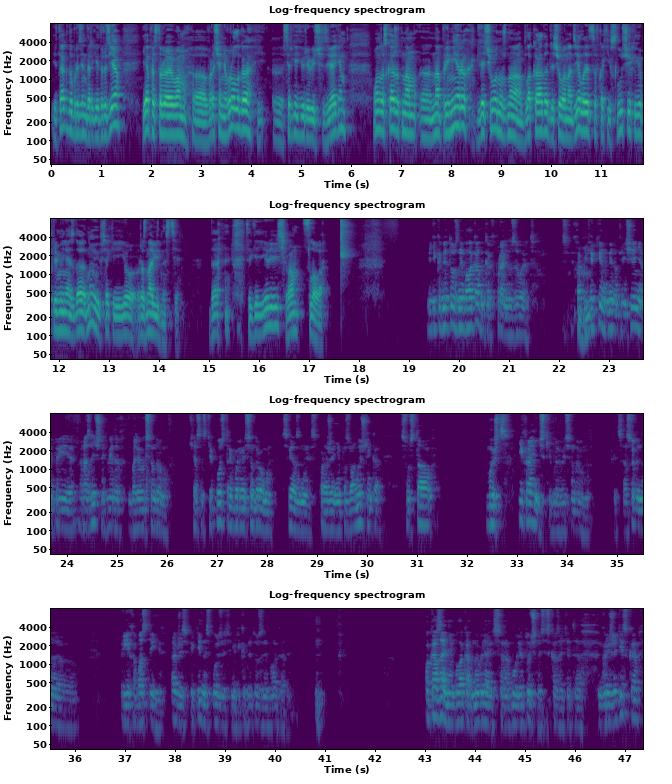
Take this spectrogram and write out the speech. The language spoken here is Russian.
Итак, добрый день, дорогие друзья. Я представляю вам э, врача-невролога э, Сергей Юрьевич Звягин. Он расскажет нам э, на примерах, для чего нужна блокада, для чего она делается, в каких случаях ее применять, да, ну и всякие ее разновидности. Да? Сергей Юрьевич, вам слово. Медикаментозные блокады, как их правильно называют, эффективный метод лечения при различных видах болевых синдромов. В частности, острые болевые синдромы, связанные с поражением позвоночника, суставов, мышц и хронические болевые синдромы, особенно при их обострениях. Также эффективно используются медикаментозные блокады. Показания блокад являются более точно, если сказать, это грыжа диска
